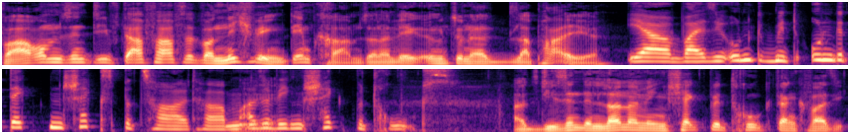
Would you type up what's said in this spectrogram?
Warum sind die da verhaftet worden? Nicht wegen dem Kram, sondern wegen irgendeiner Lappalie. Ja, weil sie un mit ungedeckten Schecks bezahlt haben, also wegen Scheckbetrugs. Also die sind in London wegen Scheckbetrug dann quasi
